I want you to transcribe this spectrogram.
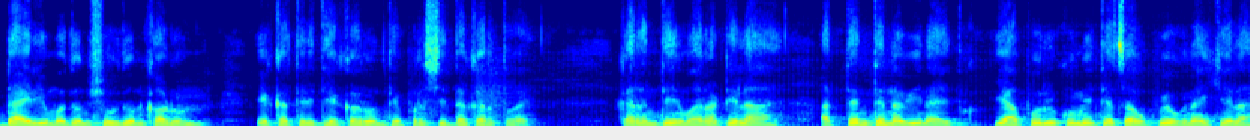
डायरीमधून शोधून काढून एकत्रित हे करून ते प्रसिद्ध करतो आहे कारण ते मराठीला अत्यंत नवीन आहेत. यापूर्वी कोणी त्याचा उपयोग नाही केला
